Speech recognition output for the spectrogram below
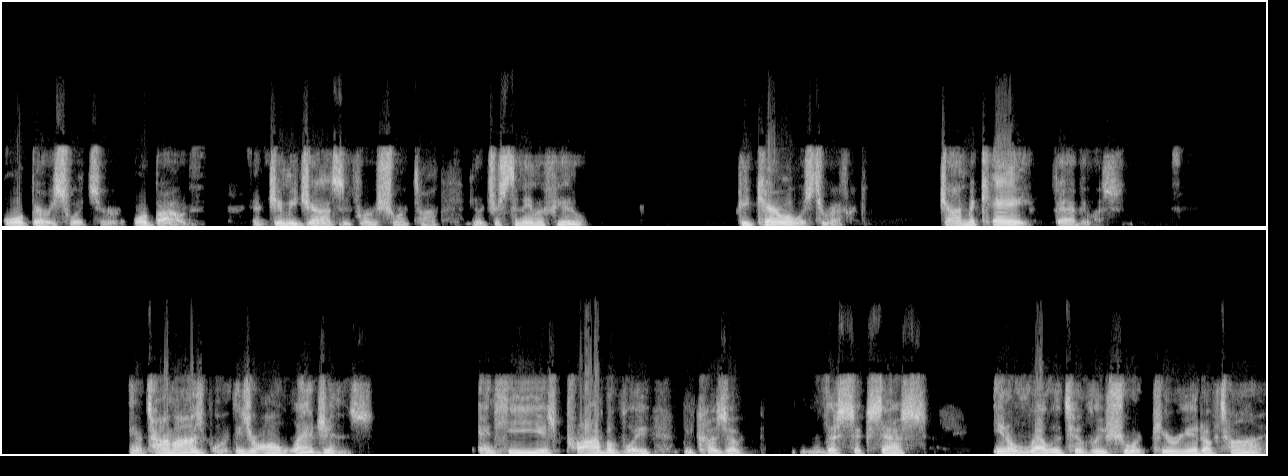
or Barry Switzer or Bowden, know, Jimmy Johnson for a short time, you know, just to name a few. Pete Carroll was terrific. John McKay, fabulous. You know, Tom Osborne, these are all legends. And he is probably because of the success in a relatively short period of time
